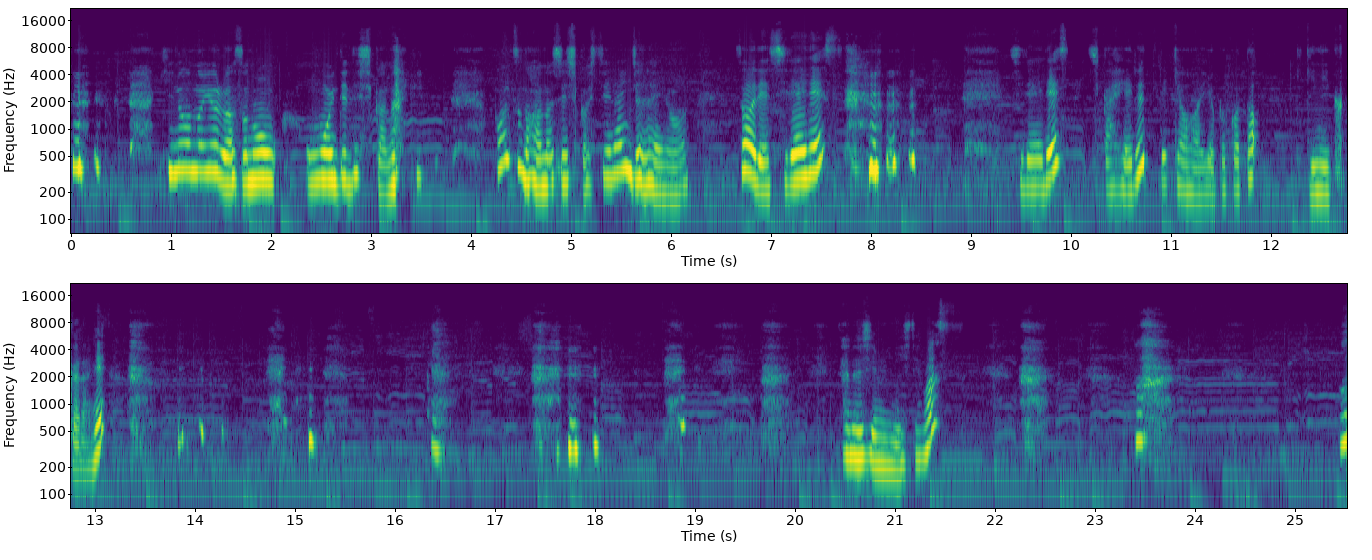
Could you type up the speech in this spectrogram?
昨日の夜はその思い出でしかないパンツの話しかしてないんじゃないの？そうです。指令です。指令です。シカヘルって今日は呼ぶこと。聞きに行くからね。楽しみにしてます。今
